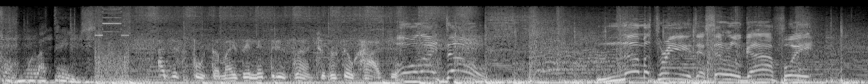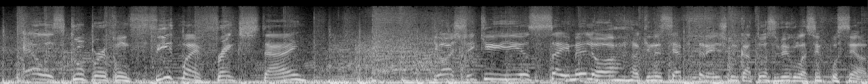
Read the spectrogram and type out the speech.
Fórmula 3. A disputa mais eletrizante do seu rádio. Vamos lá então! Number 3, terceiro lugar foi Alice Cooper com Feed My Frankenstein. E eu achei que ia sair melhor aqui nesse F3 com 14,5%.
